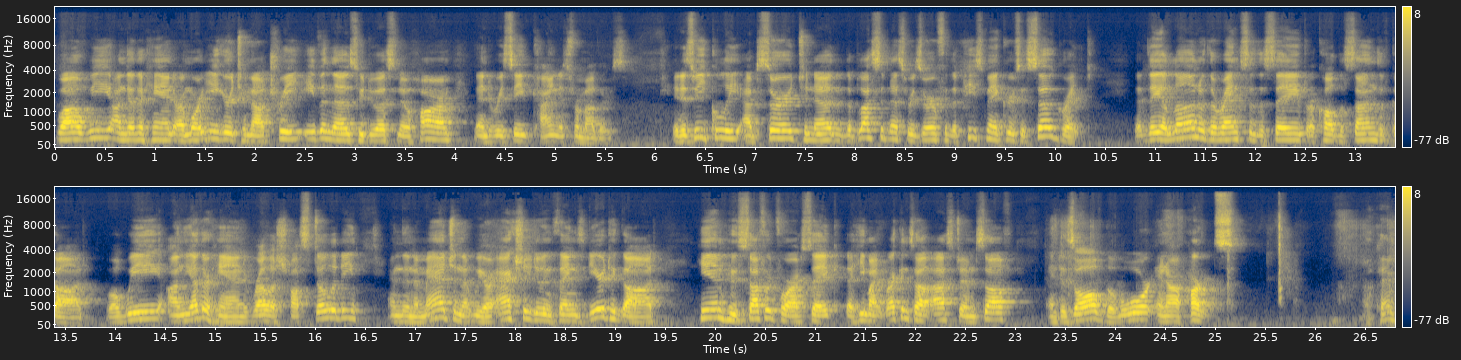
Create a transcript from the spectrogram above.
While we, on the other hand, are more eager to maltreat even those who do us no harm than to receive kindness from others. It is equally absurd to know that the blessedness reserved for the peacemakers is so great that they alone of the ranks of the saved are called the sons of God, while we, on the other hand, relish hostility and then imagine that we are actually doing things dear to God, Him who suffered for our sake, that He might reconcile us to Himself and dissolve the war in our hearts. Okay?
